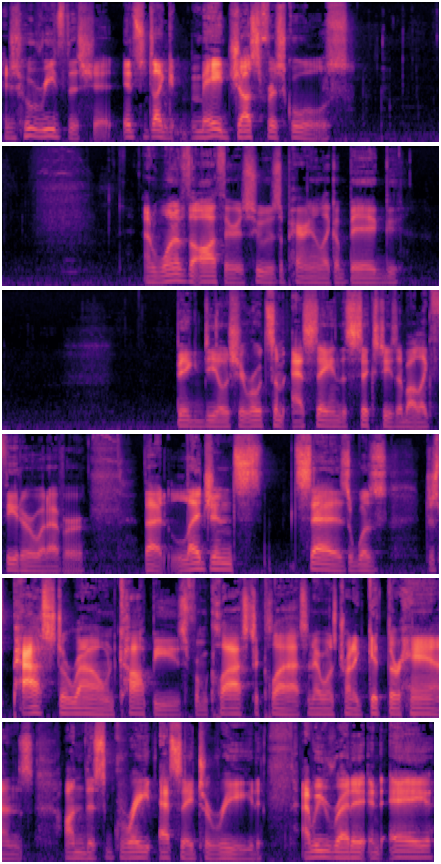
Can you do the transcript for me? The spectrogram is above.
And just who reads this shit? It's like made just for schools. And one of the authors, who is apparently like a big big deal. She wrote some essay in the 60s about like theater or whatever that legend says was just passed around copies from class to class and everyone's trying to get their hands on this great essay to read. And we read it and A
